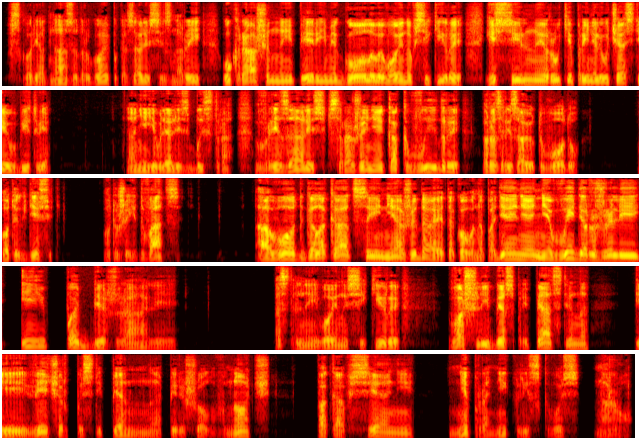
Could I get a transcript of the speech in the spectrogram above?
Вскоре одна за другой показались из норы украшенные перьями головы воинов Секиры, и сильные руки приняли участие в битве. Они являлись быстро, врезались в сражение, как выдры разрезают воду. Вот их десять, вот уже и двадцать. А вот галакации, не ожидая такого нападения, не выдержали и побежали. Остальные воины Секиры вошли беспрепятственно, и вечер постепенно перешел в ночь, пока все они не проникли сквозь нору.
